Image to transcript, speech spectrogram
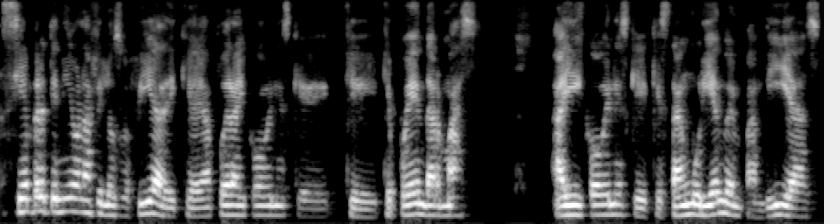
siempre he tenido la filosofía de que allá afuera hay jóvenes que, que, que pueden dar más. Hay jóvenes que, que están muriendo en pandillas,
